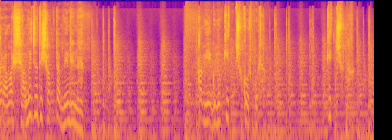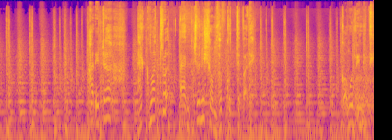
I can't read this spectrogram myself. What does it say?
আর আমার স্বামী যদি সবটা মেনে নেন, আমি এগুলো কিচ্ছু করব না। কিচ্ছু না। আর এটা একমাত্র একজনই সম্ভব করতে পারে। কমলিনীতি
